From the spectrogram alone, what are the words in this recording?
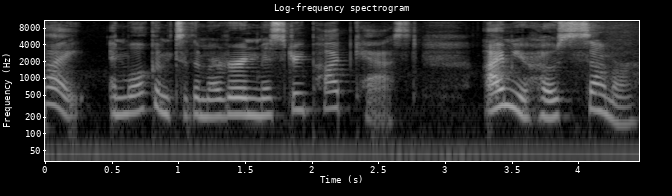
Hi, and welcome to the Murder and Mystery Podcast. I'm your host, Summer.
